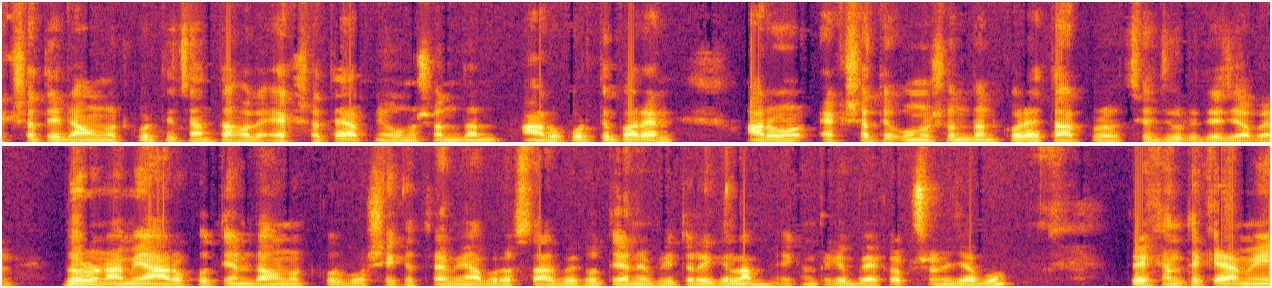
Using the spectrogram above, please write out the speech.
একসাথে ডাউনলোড করতে চান, তাহলে একসাথে আপনি অনুসন্ধান আরও করতে পারেন। আরও একসাথে অনুসন্ধান করে তারপর হচ্ছে ঝুড়িতে যাবেন। ধরুন আমি আরও খতিয়ান ডাউনলোড করব, সেক্ষেত্রে আমি আবারও সার্ভে খতিয়ানের ভিতরে গেলাম, এখান থেকে ব্যাক অপশনে যাব। তো এখান থেকে আমি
